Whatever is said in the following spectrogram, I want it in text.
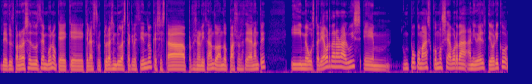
de tus palabras se deducen, bueno, que, la estructura sin duda está creciendo, que se está profesionalizando, dando pasos hacia adelante. Y me gustaría abordar ahora, Luis, em, un poco más cómo se aborda a nivel teórico,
